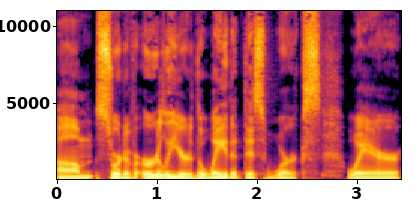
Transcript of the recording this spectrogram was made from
um, sort of earlier the way that this works, where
